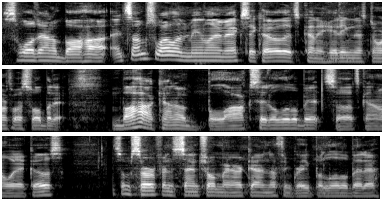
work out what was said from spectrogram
Swell down in Baja, and some swell in mainland Mexico that's kind of hitting this northwest swell, but it, Baja kind of blocks it a little bit, so that's kind of the way it goes. Some surf in Central America, nothing great, but a little bit of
